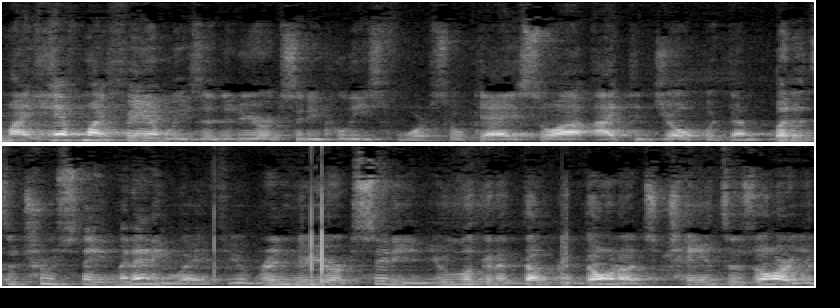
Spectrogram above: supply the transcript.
my, half my family's in the New York City police force, okay? So I, I can joke with them. But it's a true statement anyway. If you're in New York City and you're looking at Dunkin' Donuts, chances are you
